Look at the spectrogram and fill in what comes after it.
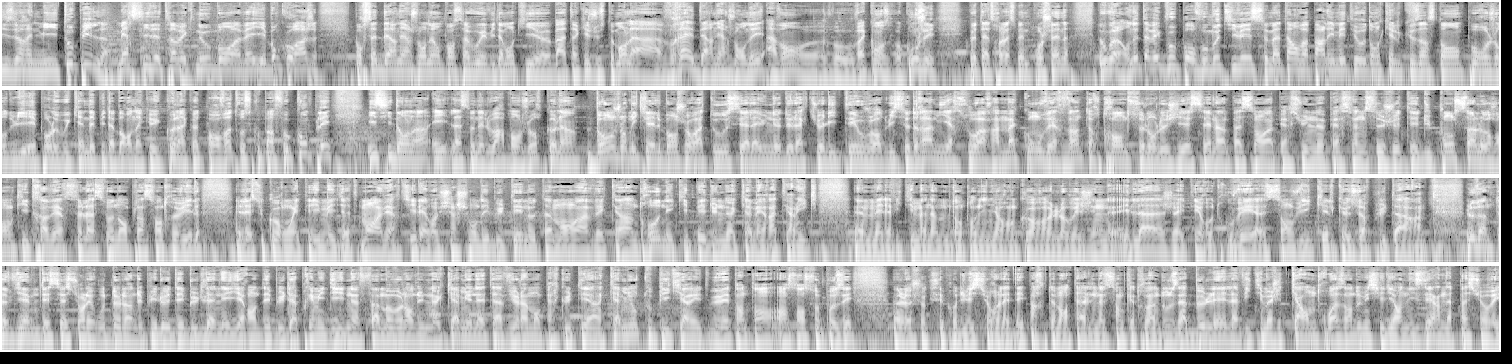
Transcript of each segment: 6h30 tout pile. Merci d'être avec nous. Bon réveil et bon courage pour cette dernière journée. On pense à vous évidemment qui euh, bah, attaquez justement la vraie dernière journée avant euh, vos vacances, vos congés, peut-être la semaine prochaine. Donc voilà, on est avec vous pour vous motiver ce matin. On va parler météo dans quelques instants pour aujourd'hui et pour le week-end. Et puis d'abord, on accueille Colin Cotte pour votre scoop info complet ici dans l'Ain et la Saône-et-Loire. Bonjour Colin. Bonjour Mickaël, bonjour à tous. Et à la une de l'actualité aujourd'hui, ce drame hier soir à Mâcon vers 20h30 selon le JSL. Un passant a aperçu une personne se jeter du pont Saint-Laurent qui traverse la Saône en plein centre-ville. Les secours ont été immédiatement avertis. Les recherches ont débuté notamment avec un drone équipé d'une caméra thermique. Mais la victime, un homme dont on ignore encore l'origine et l'âge, a été retrouvé sans vie quelques heures plus tard. Le 29e décès sur les routes de l'Ain depuis le début de l'année. Hier en début d'après-midi, une femme au volant d'une camionnette a violemment percuté un camion toupie qui arrivait en, temps, en sens opposé. Le choc s'est produit sur la départementale 992 à Belay. La victime âgée de 43 ans, domiciliée en Isère, n'a pas survécu.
